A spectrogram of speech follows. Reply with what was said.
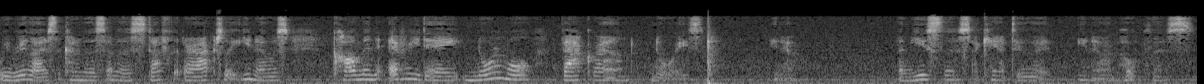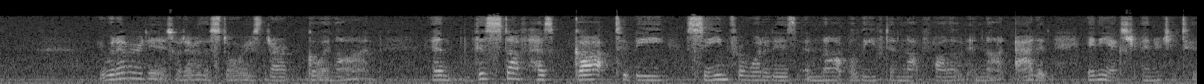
we realize that kind of the, some of the stuff that are actually, you know, is common, everyday, normal background noise. You know, I'm useless, I can't do it, you know, I'm hopeless. Whatever it is, whatever the stories that are going on. And this stuff has got to be seen for what it is and not believed and not followed and not added any extra energy to.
